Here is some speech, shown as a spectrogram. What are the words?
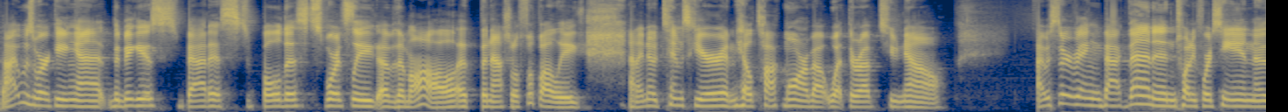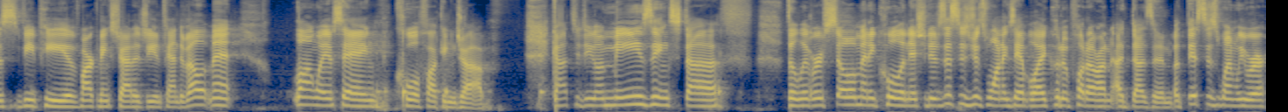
I was working at the biggest, baddest, boldest sports league of them all at the National Football League. And I know Tim's here and he'll talk more about what they're up to now. I was serving back then in 2014 as VP of Marketing Strategy and Fan Development. Long way of saying, cool fucking job. Got to do amazing stuff, deliver so many cool initiatives. This is just one example. I could have put on a dozen, but this is when we were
